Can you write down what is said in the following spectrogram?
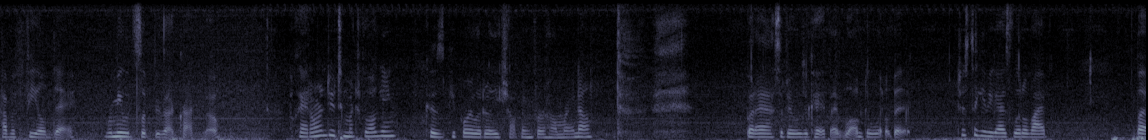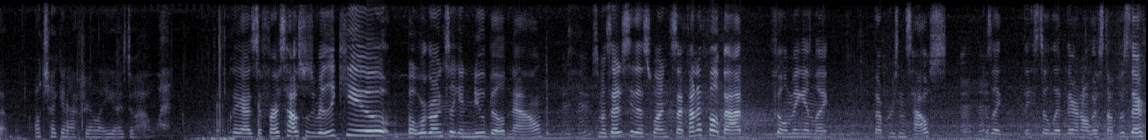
have a field day. Remy would slip through that crack though. Okay, I don't want to do too much vlogging because people are literally shopping for a home right now. but I asked if it was okay if I vlogged a little bit, just to give you guys a little vibe. But I'll check in after and let you guys know how it went. Okay, guys, the first house was really cute, but we're going to like a new build now. Mm-hmm. So I'm excited to see this one because I kind of felt bad filming in like that person's house mm-hmm. because like they still live there and all their stuff was there.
